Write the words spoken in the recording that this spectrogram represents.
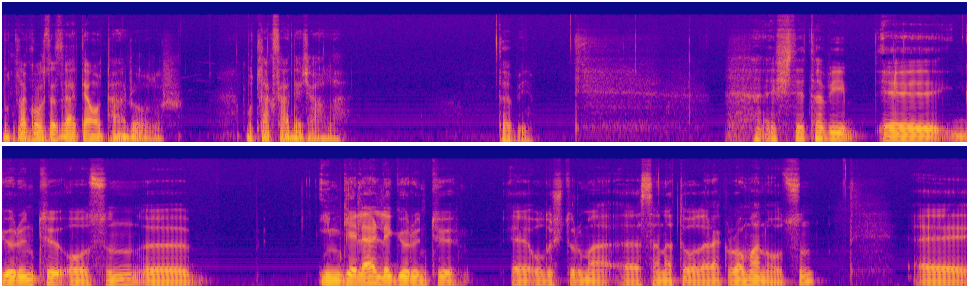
Mutlak olsa zaten o Tanrı olur. Mutlak sadece Allah. Tabii. İşte tabii e, görüntü olsun, e, imgelerle görüntü e, oluşturma e, sanatı olarak roman olsun. E,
